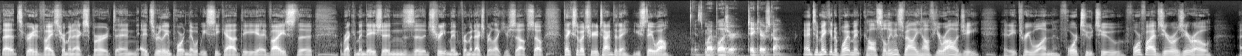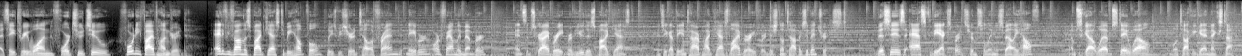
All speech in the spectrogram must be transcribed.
That's great advice from an expert. And it's really important that we seek out the advice, the recommendations, uh, the treatment from an expert like yourself. So thanks so much for your time today. You stay well. It's my pleasure. Take care, Scott. And to make an appointment, call Salinas Valley Health Urology at 831 422 4500. That's 831 422 4500. And if you found this podcast to be helpful, please be sure to tell a friend, neighbor, or family member, and subscribe, rate, and review this podcast, and check out the entire podcast library for additional topics of interest. This is Ask the Experts from Salinas Valley Health. I'm Scott Webb. Stay well, and we'll talk again next time.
